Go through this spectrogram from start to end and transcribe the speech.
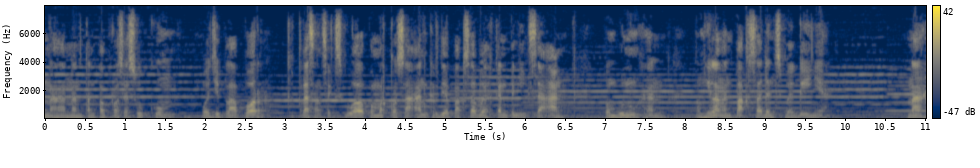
penahanan tanpa proses hukum, wajib lapor, kekerasan seksual, pemerkosaan, kerja paksa bahkan penyiksaan pembunuhan, penghilangan paksa, dan sebagainya. Nah,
